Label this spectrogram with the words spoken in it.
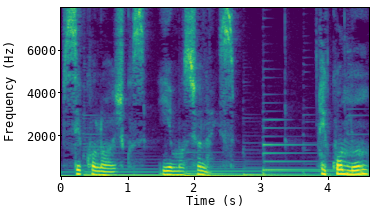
psicológicos e emocionais. É comum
